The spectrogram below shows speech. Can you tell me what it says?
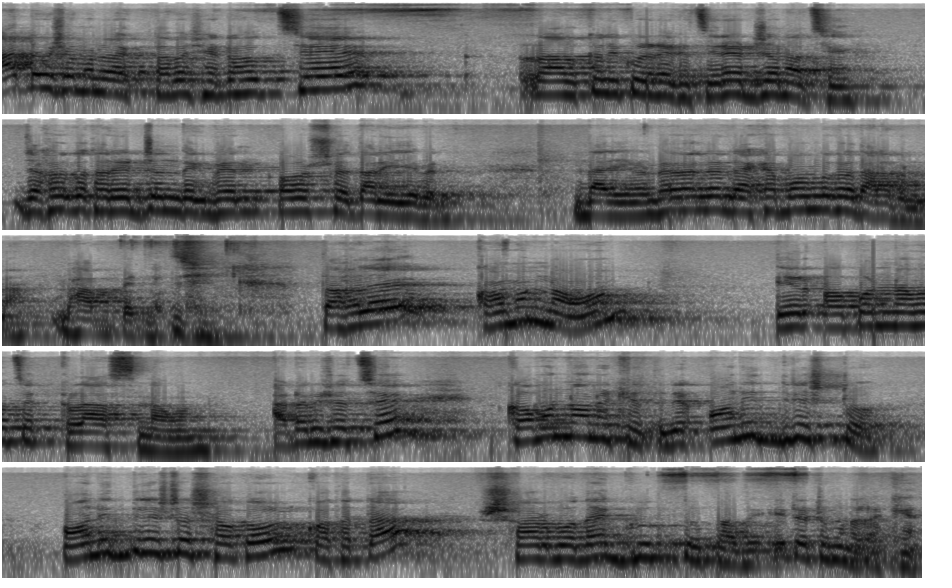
আরেকটা বিষয় মনে রাখতে হবে সেটা হচ্ছে লাল কালি করে রেখেছি। রেড জোন আছে। যখন কোথাও রেড জোন দেখবেন অবশ্যই দাঁড়িয়ে যাবেন। দাঁড়িয়ে দেখা বন্ধ করে দাঁড়াবেন না। ভাববেন। তাহলে কমন নাউন এর অপর নাম হচ্ছে ক্লাস নাউন আরেকটা বিষয় হচ্ছে কমন নাউনের ক্ষেত্রে অনির্দিষ্ট অনির্দিষ্ট সকল কথাটা সর্বদাই গুরুত্ব পাবে এটা একটু মনে রাখেন।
